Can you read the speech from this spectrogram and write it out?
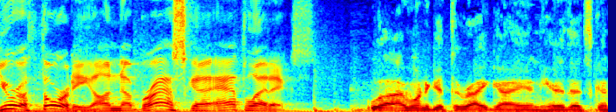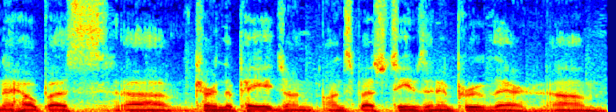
your authority on Nebraska athletics. Well, I want to get the right guy in here that's going to help us uh, turn the page on, on special teams and improve there. Um,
